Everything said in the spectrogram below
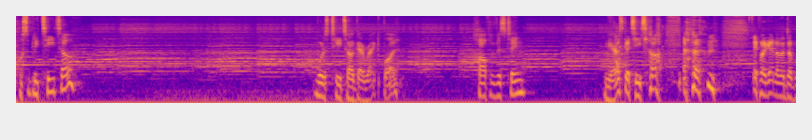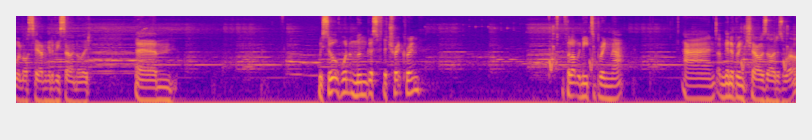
possibly Tita. What does Tita get wrecked by? Half of his team? Yeah, let's go Tita. if I get another double loss here, I'm going to be so annoyed. Um, we sort of want Amoonguss for the Trick Room feel like we need to bring that. And I'm going to bring Charizard as well.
